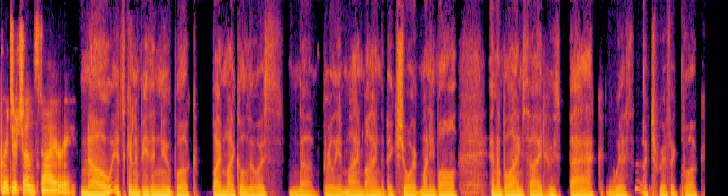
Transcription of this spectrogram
Bridget Jones' Diary. No, it's going to be the new book by Michael Lewis, the brilliant mind behind The Big Short, Moneyball, and The Blind Side, who's back with a terrific book.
